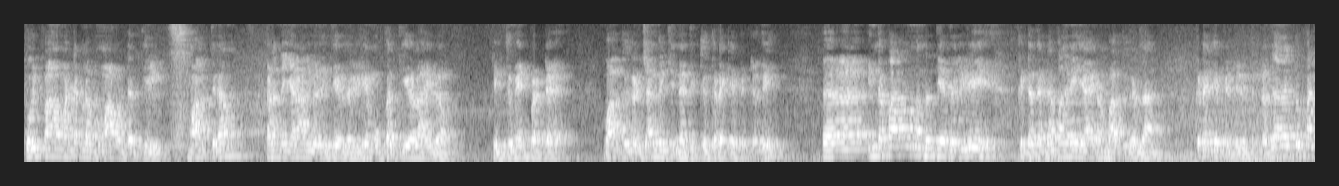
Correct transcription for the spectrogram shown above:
குறிப்பாக மட்டக்களப்பு மாவட்டத்தில் மாத்திரம் கடந்த ஜனாதிபதி தேர்தலிலே முப்பத்தி ஏழாயிரத்திற்கு மேற்பட்ட வாக்குகள் சங்கு சின்னத்திற்கு கிடைக்கப்பெற்றது. இந்த பாராளுமன்ற தேர்தலிலே கிட்டத்தட்ட பதினையாயிரம் வாக்குகள் தான் கிடைக்கப்பெற்றிருக்கின்றது. அதற்கு பல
